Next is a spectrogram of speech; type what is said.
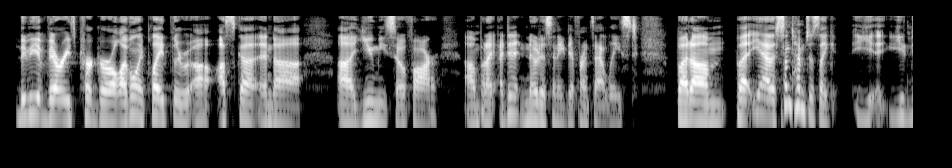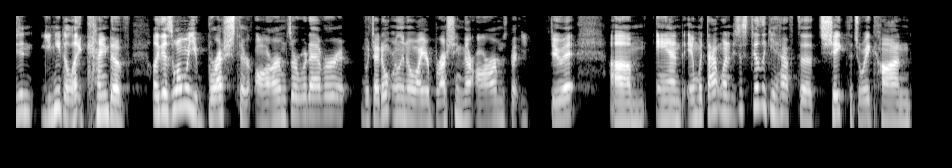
maybe it varies per girl. I've only played through uh, and uh, uh, Yumi so far, um, but I, I didn't notice any difference at least. But um, but yeah, there's sometimes just like you, you didn't you need to like kind of like there's one where you brush their arms or whatever, which I don't really know why you're brushing their arms, but you do it. Um, and and with that one, it just feels like you have to shake the Joy-Con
